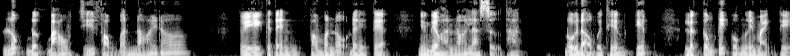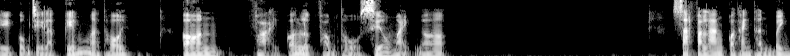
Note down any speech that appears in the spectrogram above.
lúc được báo chí phỏng vấn nói đó. Tuy cái tên phong vân nộ đê tiện, nhưng điều hắn nói là sự thật. Đối đầu với thiên kiếp, lực công kích của ngươi mạnh thì cũng chỉ là kiếm mà thôi. Còn phải có lực phòng thủ siêu mạnh đó. Sát pha lang có thanh thần binh,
